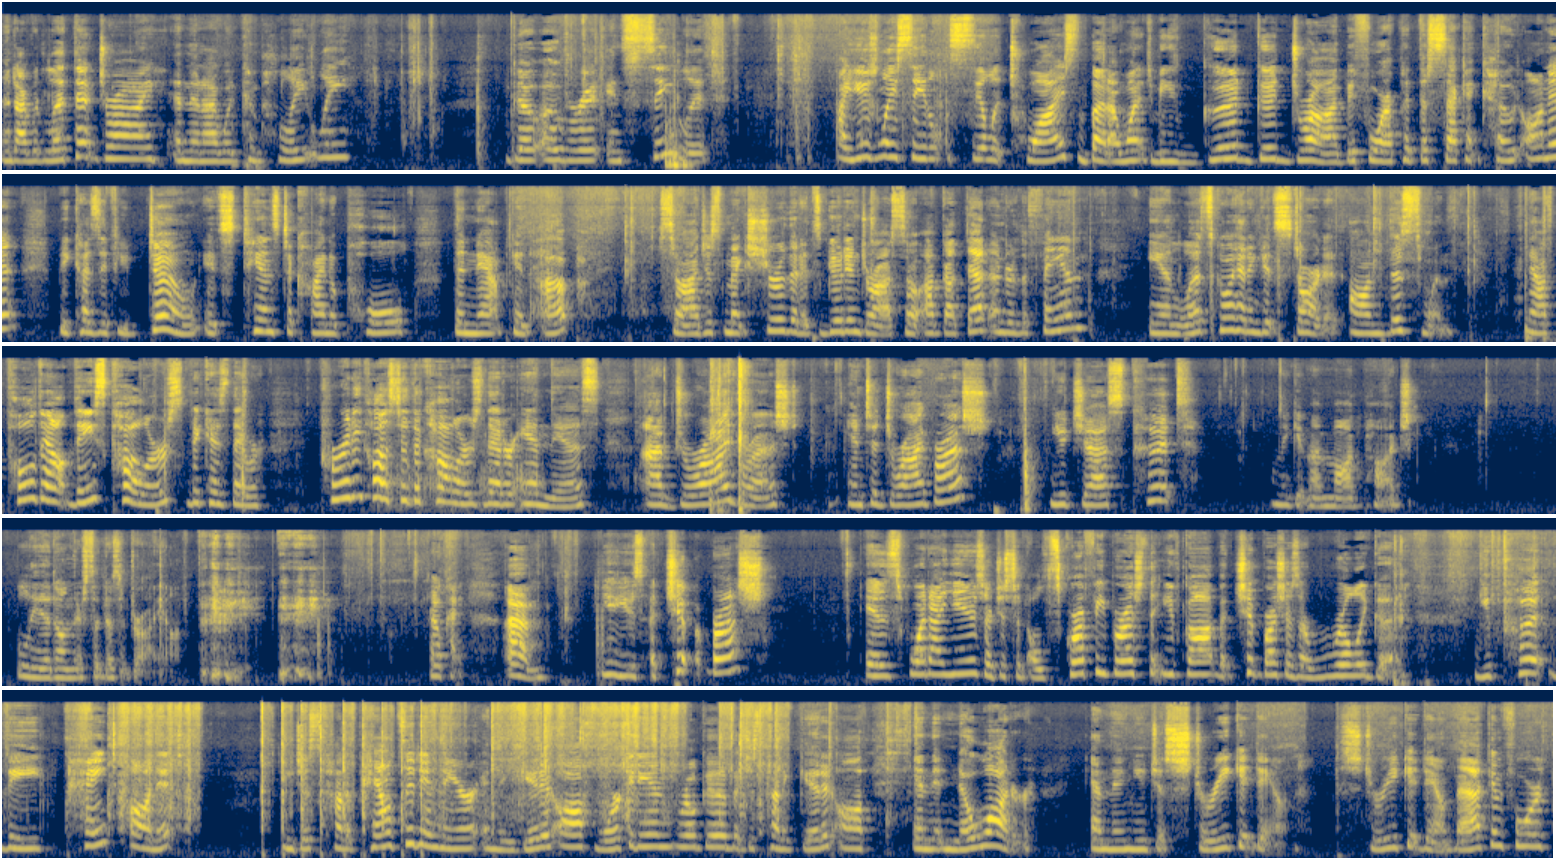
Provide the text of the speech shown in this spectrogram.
And I would let that dry, and then I would completely go over it and seal it. I usually seal, seal it twice, but I want it to be good, good dry before I put the second coat on it, because if you don't, it tends to kind of pull the napkin up. So I just make sure that it's good and dry. So I've got that under the fan and let's go ahead and get started on this one. Now I've pulled out these colors because they were pretty close to the colors that are in this. I've dry brushed. Into dry brush, you just put, let me get my Mod Podge lid on there so it doesn't dry out. okay, um, you use a chip brush is what I use, or just an old scruffy brush that you've got, but chip brushes are really good. You put the paint on it, you just kind of pounce it in there and then get it off, work it in real good, but just kind of get it off, and then no water. And then you just streak it down, streak it down back and forth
